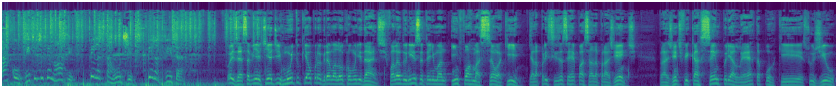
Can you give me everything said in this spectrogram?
a Covid-19, pela saúde, pela vida. Pois é, essa vinhetinha diz muito que é o programa Alô Comunidade. Falando nisso, eu tenho uma informação aqui que ela precisa ser repassada para a gente para a gente ficar sempre alerta, porque surgiu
